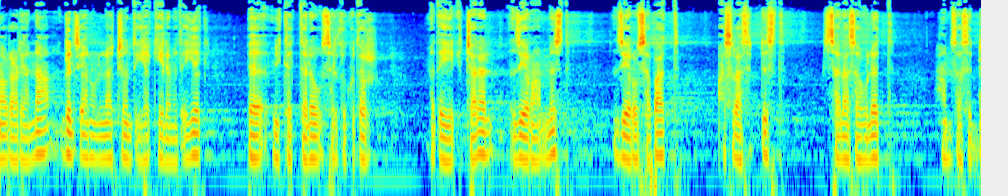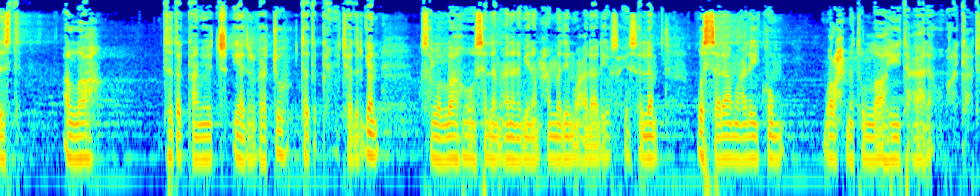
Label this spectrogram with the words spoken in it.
ማብራሪያና ግልጽ ያልሆንላቸውን ጥያቄ ለመጠየቅ በሚከተለው ስልክ ቁጥር መጠየቅ ይቻላል 05 07 16 32 56 አላህ ተጠቃሚዎች ያደርጋችሁ ተጠቃሚዎች ያድርገን وصلى الله وسلم على نبينا محمد وعلى اله وصحبه وسلم والسلام عليكم ورحمه الله تعالى وبركاته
